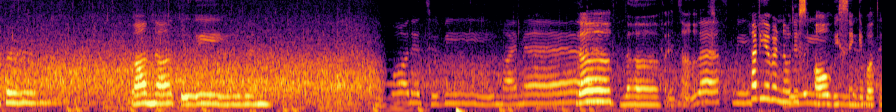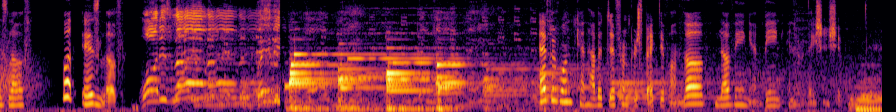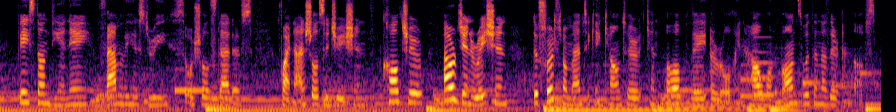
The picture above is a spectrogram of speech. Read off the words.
River, I'm not believing. You wanted to be my man. Love, love, and love. Have you ever noticed all we sing about is love? What is love? What is love, baby? Everyone can have a different perspective on love, loving, and being in a relationship. Based on DNA, family history, social status, financial situation, culture, our generation, the first romantic encounter can all play a role in how one bonds with another and loves.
